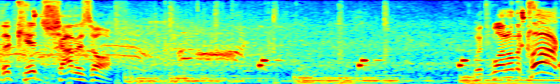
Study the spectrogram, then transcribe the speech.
The kid's shot is off. With one on the clock,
